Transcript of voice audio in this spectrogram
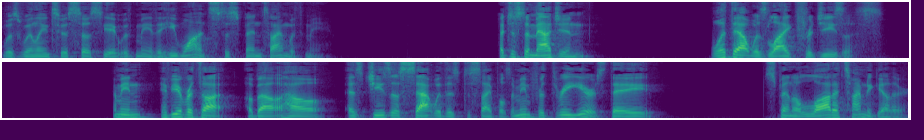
was willing to associate with me, that he wants to spend time with me. I just imagine what that was like for Jesus. I mean, have you ever thought about how, as Jesus sat with his disciples, I mean, for three years, they spent a lot of time together,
